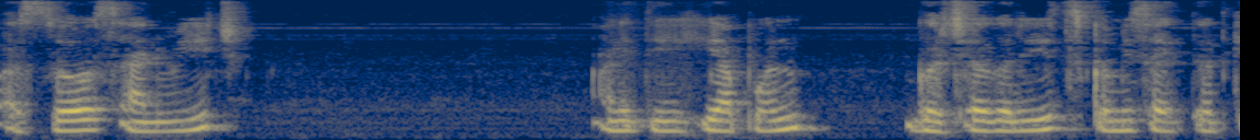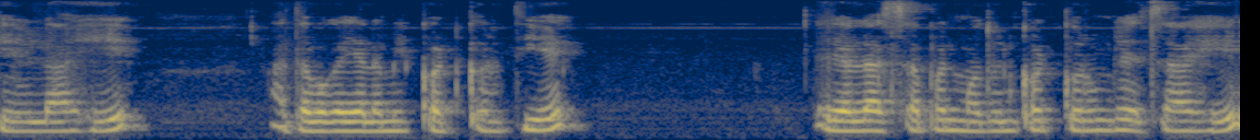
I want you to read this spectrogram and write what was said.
असं सँडविच आणि तेही आपण घरच्या घरीच कमी साहित्यात केलेलं आहे. आता बघा याला मी कट करते तर याला असं आपण मधून कट करून घ्यायचं आहे.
